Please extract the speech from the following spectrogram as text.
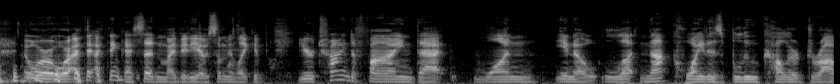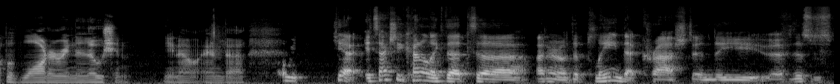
or, or I, th- I think I said in my video something like if you're trying to find that one, you know, l- not quite as blue colored drop of water in an ocean, you know, and. Uh, oh, yeah, it's actually kind of like that. Uh, I don't know the plane that crashed in the. Uh, this was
